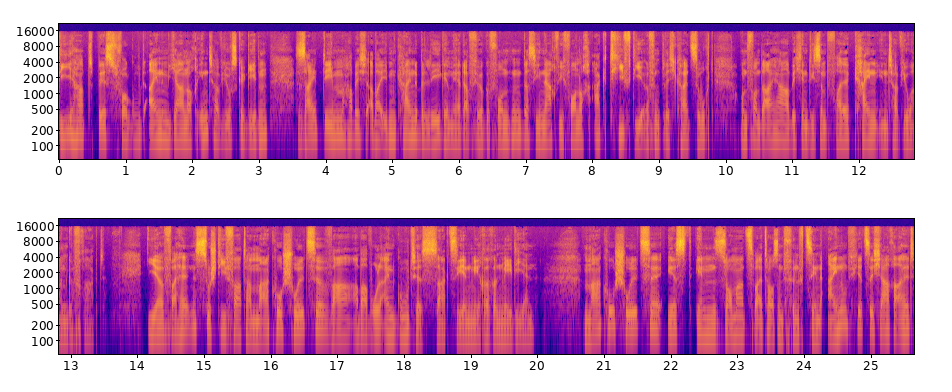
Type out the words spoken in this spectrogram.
Die hat bis vor gut einem Jahr noch Interviews gegeben. Seitdem habe ich aber eben keine Belege mehr dafür gefunden, dass sie nach wie vor noch aktiv die Öffentlichkeit sucht und von daher habe ich in diesem Fall kein Interview angefragt. Ihr Verhältnis zu Stiefvater Marco Schulze war aber wohl ein gutes, sagt sie in mehreren Medien. Marco Schulze ist im Sommer 2015 41 Jahre alt.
